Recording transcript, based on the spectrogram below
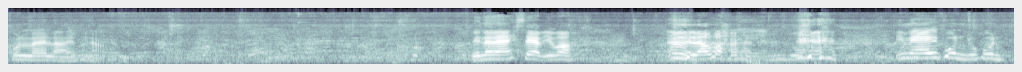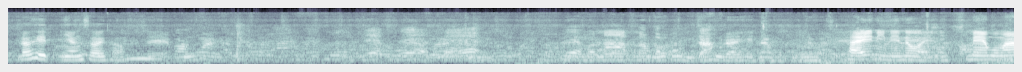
คนหลายๆพี่น้องเป็นอะไรแสบอยู่บ่เออแล้วบ่นี่แม่ให้พุ่นอยู่พุ่นแล้วเห็ดหยังซอยเขา แซ่บแซ่บแซ่บแซ่บขนาดน้ำ กระปุ่นจ้ะผู้ใดเห็ดน้ำกระปุ่นจะมาไทยนี่หน่อยๆนี่แม่บ่มา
